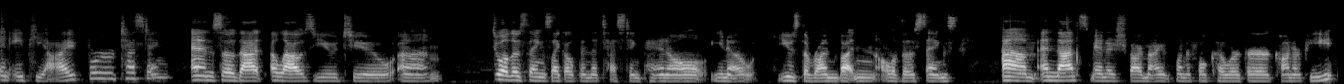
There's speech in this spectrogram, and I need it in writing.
an API for testing, and so that allows you to um, do all those things like open the testing panel, you know, use the run button, all of those things. Um, and that's managed by my wonderful coworker Connor Peet.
